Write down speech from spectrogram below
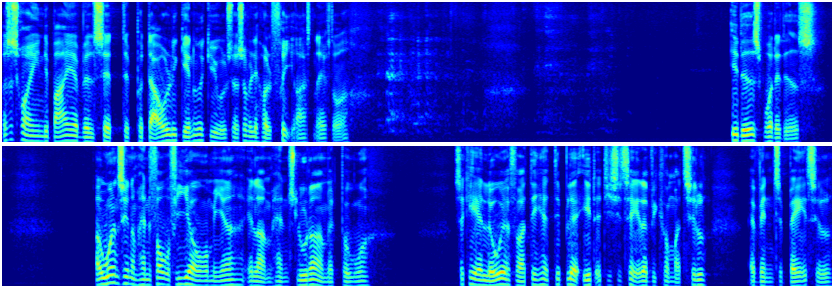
Og så tror jeg egentlig bare, at jeg vil sætte det på daglig genudgivelse, og så vil jeg holde fri resten af efteråret. It is what it is. Og uanset om han får fire år mere, eller om han slutter om et par uger, så kan jeg love jer for, at det her det bliver et af de citater, vi kommer til at vende tilbage til,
